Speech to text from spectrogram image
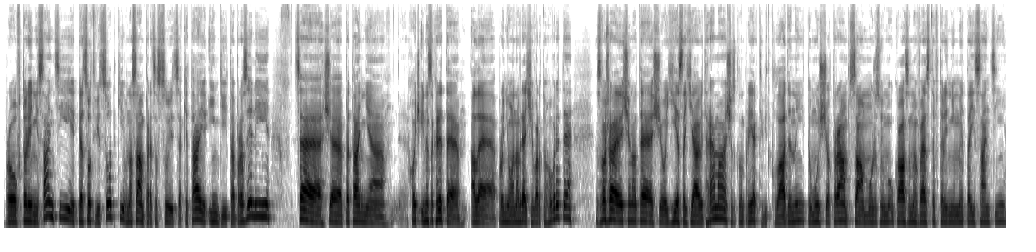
про вторинні санкції 500%. Насамперед стосується Китаю, Індії та Бразилії. Це ще питання, хоч і не закрите, але про нього навряд чи варто говорити. Зважаючи на те, що є заява від Грема, що законопроєкт відкладений, тому що Трамп сам може своїми указами ввести вторинні мита і санкції.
